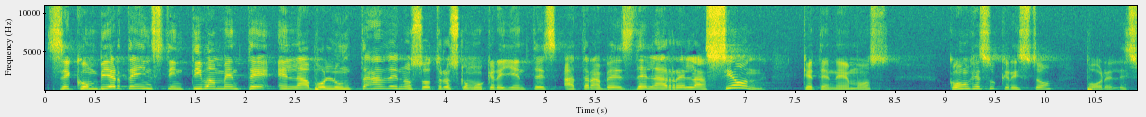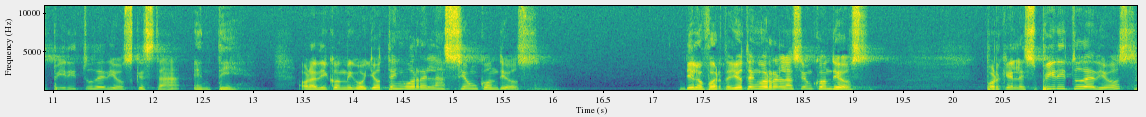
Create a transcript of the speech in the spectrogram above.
se convierte instintivamente en la voluntad de nosotros como creyentes a través de la relación que tenemos con Jesucristo por el Espíritu de Dios que está en ti. Ahora di conmigo, yo tengo relación con Dios. Dilo fuerte, yo tengo relación con Dios porque el Espíritu de Dios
